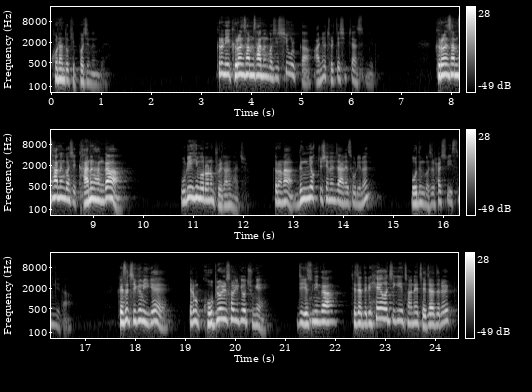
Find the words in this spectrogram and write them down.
고난도 깊어지는 거예요. 그러니 그런 삶 사는 것이 쉬울까? 아니요, 절대 쉽지 않습니다. 그런 삶 사는 것이 가능한가? 우리의 힘으로는 불가능하죠. 그러나 능력 주시는 자 안에서 우리는 모든 것을 할 수 있습니다. 그래서 지금 이게 여러분 고별 설교 중에 이제 예수님과 제자들이 헤어지기 전에 제자들을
